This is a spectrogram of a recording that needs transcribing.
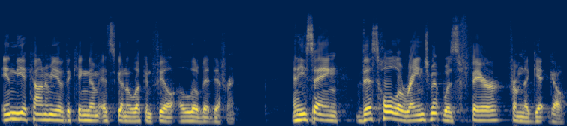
In the economy of the kingdom, it's going to look and feel a little bit different. And he's saying this whole arrangement was fair from the get go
